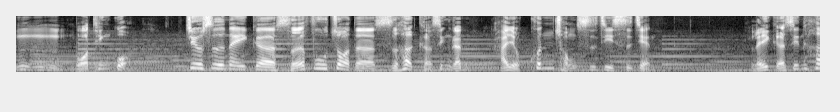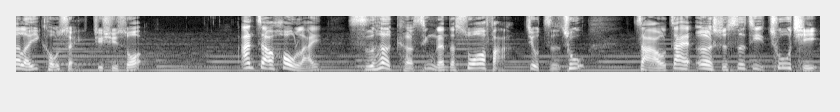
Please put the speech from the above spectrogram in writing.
嗯嗯嗯，我听过，就是那个蛇夫座的史赫可星人，还有昆虫世纪事件。”雷格辛喝了一口水，继续说：“按照后来史赫可星人的说法，就指出，早在二十世纪初期，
